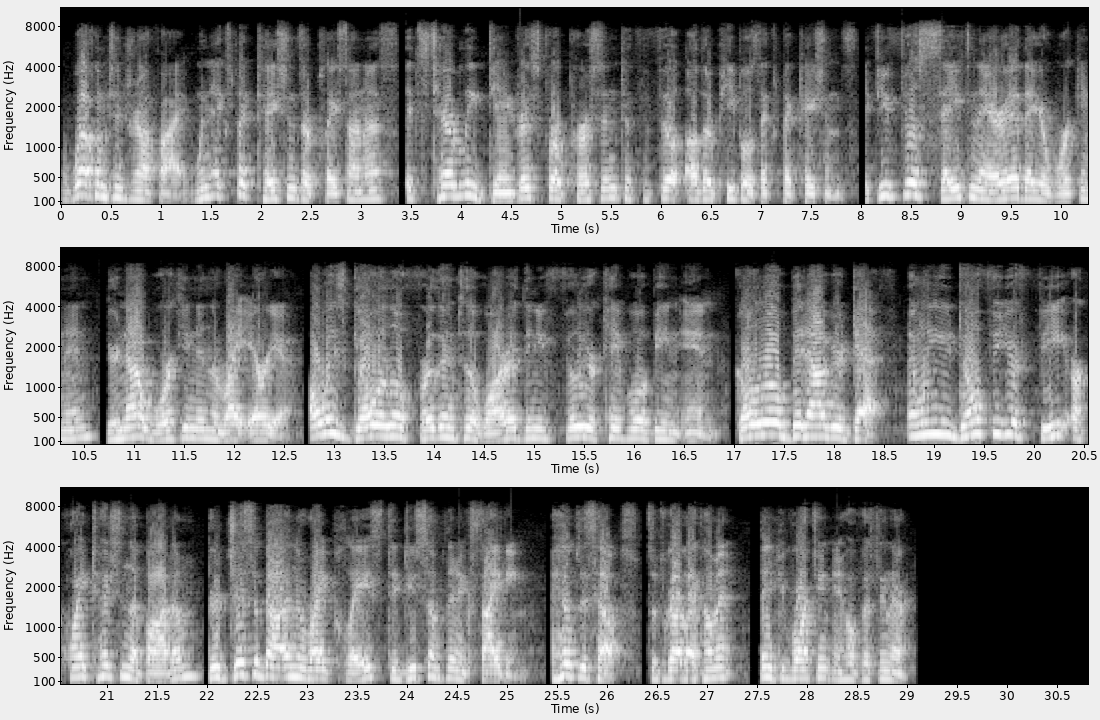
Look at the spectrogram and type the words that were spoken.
Welcome to Intronautify. When expectations are placed on us, it's terribly dangerous for a person to fulfill other people's expectations. If you feel safe in the area that you're working in, you're not working in the right area. Always go a little further into the water than you feel you're capable of being in. Go a little bit out of your depth. And when you don't feel your feet are quite touching the bottom, you're just about in the right place to do something exciting. I hope this helps. Subscribe, like, comment. Thank you for watching and hope you there.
